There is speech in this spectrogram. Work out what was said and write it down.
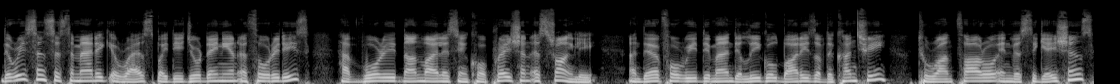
The recent systematic arrests by the Jordanian authorities have worried Nonviolence Incorporation strongly, and therefore we demand the legal bodies of the country to run thorough investigations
